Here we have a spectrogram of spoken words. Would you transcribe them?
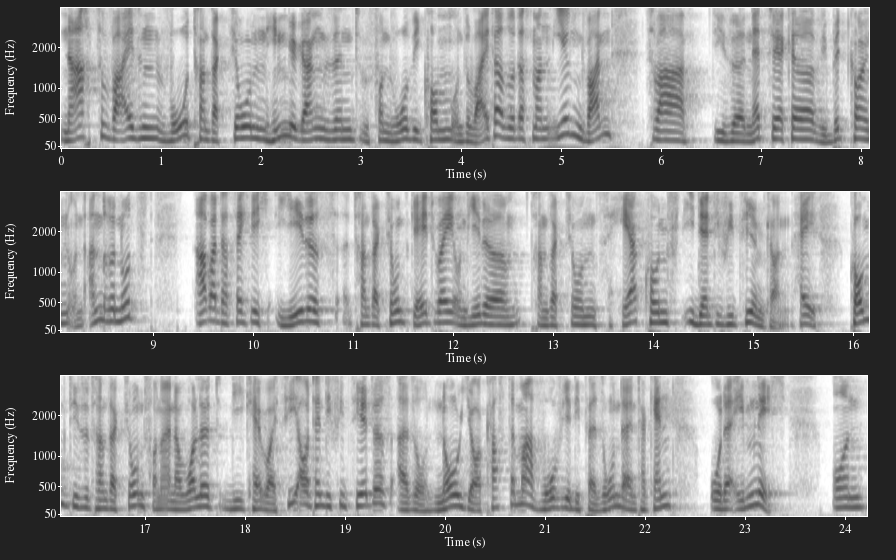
nachzuweisen, wo Transaktionen hingegangen sind, von wo sie kommen und so weiter, sodass man irgendwann zwar diese Netzwerke wie Bitcoin und andere nutzt, aber tatsächlich jedes Transaktionsgateway und jede Transaktionsherkunft identifizieren kann. Hey, kommt diese Transaktion von einer Wallet, die KYC authentifiziert ist, also Know Your Customer, wo wir die Person dahinter kennen oder eben nicht. Und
